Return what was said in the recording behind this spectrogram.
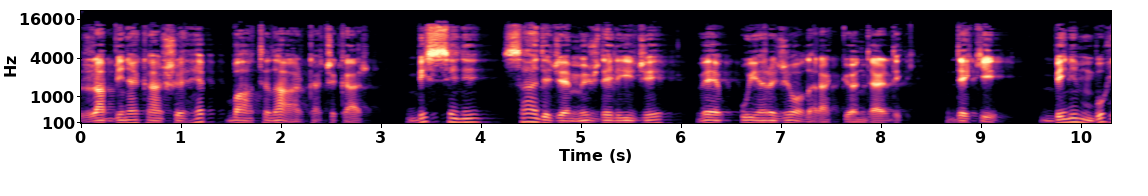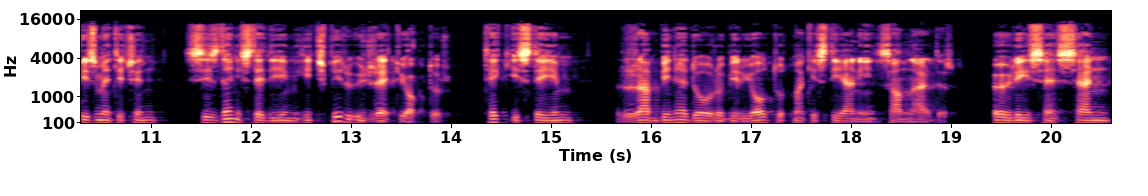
Rabbine karşı hep batıla arka çıkar. Biz seni sadece müjdeleyici ve uyarıcı olarak gönderdik. De ki, benim bu hizmet için sizden istediğim hiçbir ücret yoktur. Tek isteğim Rabbine doğru bir yol tutmak isteyen insanlardır. Öyleyse sen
